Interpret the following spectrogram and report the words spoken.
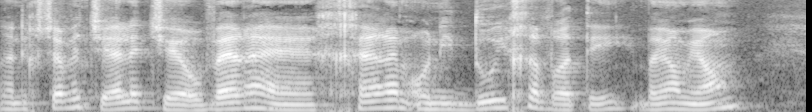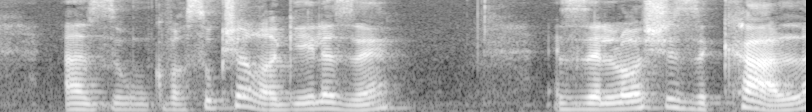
אני חושבת שילד שעובר אה, חרם או נידוי חברתי ביום-יום, אז הוא כבר סוג של רגיל לזה. זה לא שזה קל,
